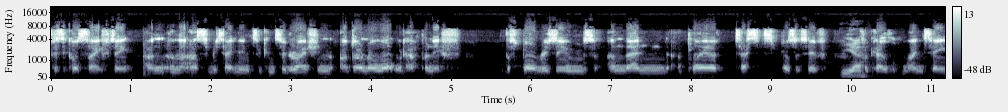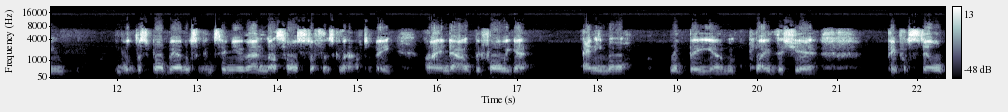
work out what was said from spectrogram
physical safety, and, and that has to be taken into consideration. I don't know what would happen if the sport resumes and then a player tests positive yeah, for COVID 19. Would the sport be able to continue then? That's all stuff that's going to have to be ironed out before we get any more rugby um, played this year. People still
